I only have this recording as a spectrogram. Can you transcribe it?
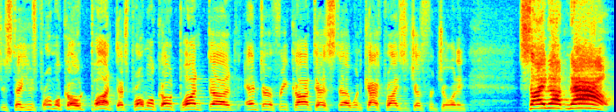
just uh, use promo code PUNT. That's promo code PUNT. Uh, enter a free contest, uh, win cash prizes just for joining. Sign up now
